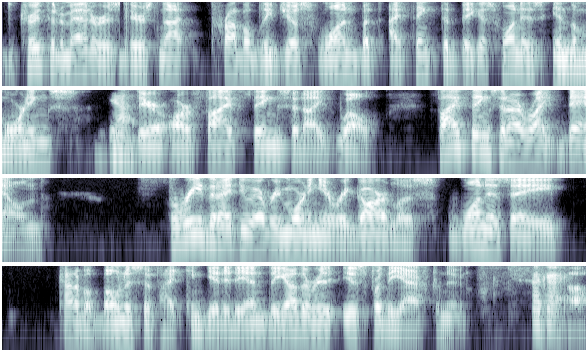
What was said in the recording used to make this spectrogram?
The truth of the matter is there's not probably just one, but I think the biggest one is in the mornings. Yes. There are five things that I well, five things that I write down. Three that I do every morning, irregardless. One is a kind of a bonus if I can get it in. The other is for the afternoon. Okay. Uh,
